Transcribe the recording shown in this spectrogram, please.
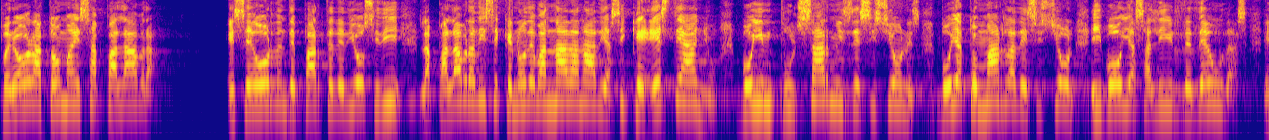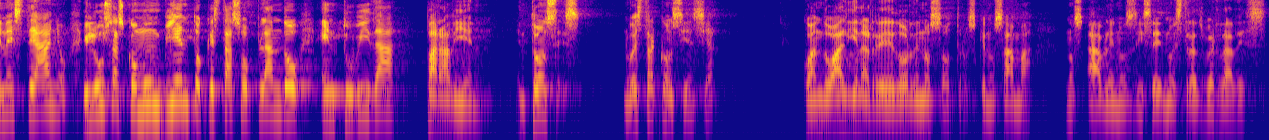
pero ahora toma esa palabra, ese orden de parte de Dios y di, la palabra dice que no deba nada a nadie, así que este año voy a impulsar mis decisiones, voy a tomar la decisión y voy a salir de deudas en este año. Y lo usas como un viento que está soplando en tu vida para bien. Entonces, nuestra conciencia, cuando alguien alrededor de nosotros que nos ama, nos habla y nos dice nuestras verdades.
